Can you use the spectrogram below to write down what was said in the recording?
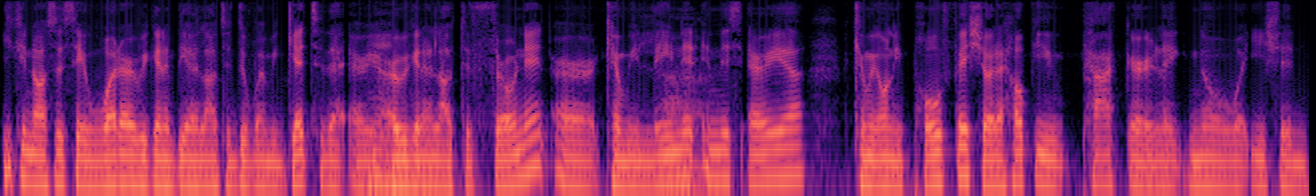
you can also say, what are we going to be allowed to do when we get to that area? Yeah. Are we going to allow to throw it, or can we lane uh, it in this area? Can we only pull fish, or to help you pack or like know what you should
